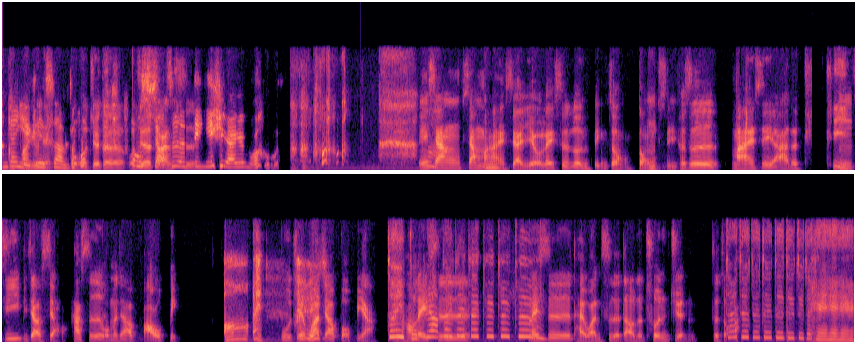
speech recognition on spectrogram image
应该也可以算吧。我觉得，我觉得小吃的定义越来越模糊了。因为像 像马来西亚也有类似润饼这种东西，嗯、可是马来西亚的体体积比较小，它是我们叫薄饼。哦，哎，福建话叫薄饼，对，然后类似，对对对对对对，类似台湾吃得到的春卷。这种、啊、对对对对对对对对，嘿嘿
